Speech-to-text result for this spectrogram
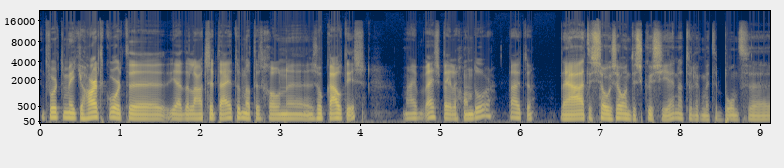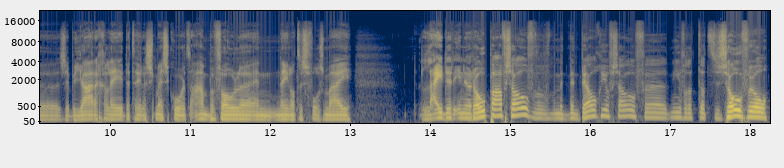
Het wordt een beetje hardcore uh, ja, de laatste tijd, omdat het gewoon uh, zo koud is. Maar wij spelen gewoon door, buiten. Nou ja, het is sowieso een discussie hè, natuurlijk met de bond. Uh, ze hebben jaren geleden dat hele smashcourt aanbevolen. En Nederland is volgens mij leider in Europa of zo, of met, met België of zo. Of uh, in ieder geval dat, dat zoveel...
